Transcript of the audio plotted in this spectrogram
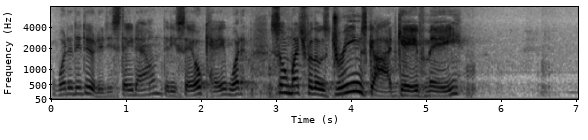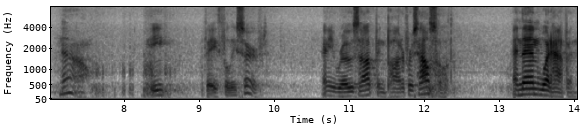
What did he do? Did he stay down? Did he say, okay, what so much for those dreams God gave me? No. He faithfully served. And he rose up in Potiphar's household. And then what happened?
